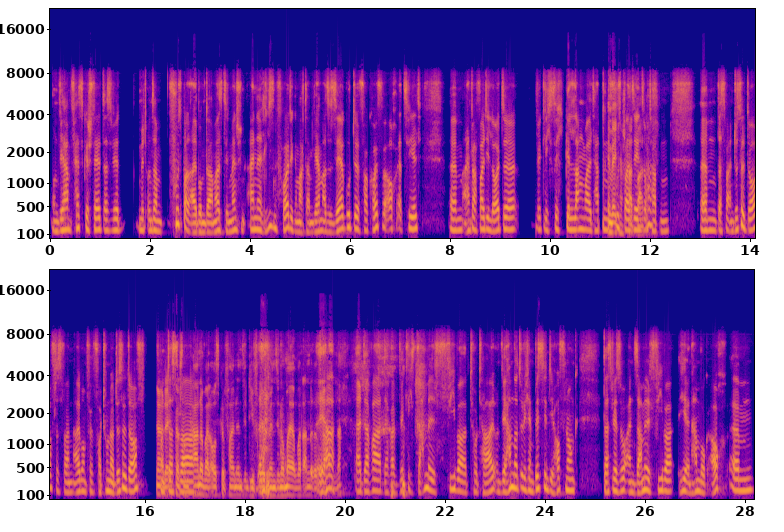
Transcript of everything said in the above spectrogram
Und wir haben festgestellt, dass wir mit unserem Fußballalbum damals den Menschen eine Riesenfreude gemacht haben. Wir haben also sehr gute Verkäufe auch erzielt, ähm, einfach weil die Leute wirklich sich gelangweilt hatten, Fußballsehnsucht hatten. Ähm, das war in Düsseldorf, das war ein Album für Fortuna Düsseldorf. Ja, und da das ist ja war, schon Karneval ausgefallen, dann sind die froh, wenn sie nochmal irgendwas anderes ja, haben. Ne? Äh, da, war, da war wirklich Sammelfieber total. Und wir haben natürlich ein bisschen die Hoffnung, dass wir so ein Sammelfieber hier in Hamburg auch ähm,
